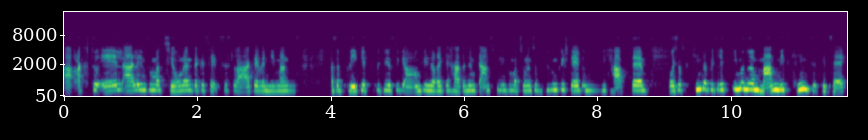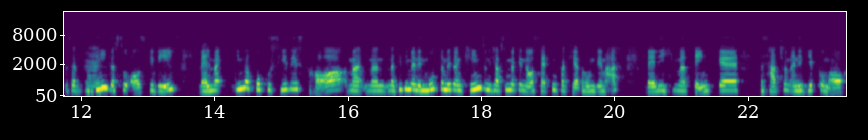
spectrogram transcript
aktuell alle Informationen der Gesetzeslage, wenn jemand also pflegebedürftige Angehörige hat. Also wir haben ganz viele Informationen zur Verfügung gestellt und ich hatte, was das Kinder betrifft, immer nur Mann mit Kind gezeigt. Also mhm. Bilder so ausgewählt, weil man immer fokussiert ist, Frau, man, man, man sieht immer eine Mutter mit einem Kind und ich habe es immer genau seitenverkehrt herum gemacht, weil ich mir denke, das hat schon eine Wirkung auch.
